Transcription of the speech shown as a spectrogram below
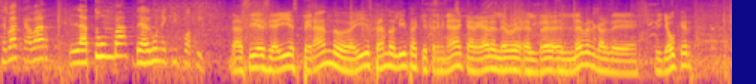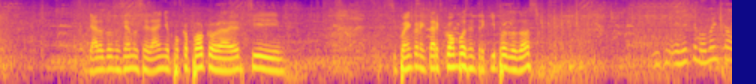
se va a acabar la tumba de algún equipo aquí. Así es, y ahí esperando, ahí esperando a Leaf a que terminara de cargar el, Ever- el, el Everguard de, de Joker. Ya los dos haciéndose daño poco a poco, a ver si, si pueden conectar combos entre equipos los dos. En este momento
